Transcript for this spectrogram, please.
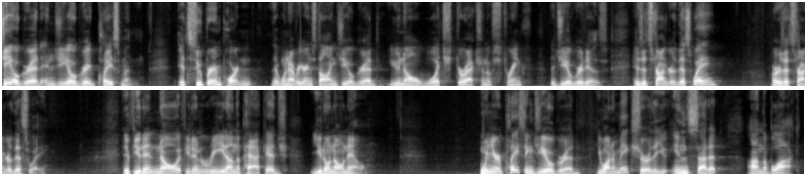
GeoGrid and GeoGrid placement. It's super important that whenever you're installing GeoGrid, you know which direction of strength the GeoGrid is. Is it stronger this way or is it stronger this way? If you didn't know, if you didn't read on the package, you don't know now. When you're placing GeoGrid, you want to make sure that you inset it on the block.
